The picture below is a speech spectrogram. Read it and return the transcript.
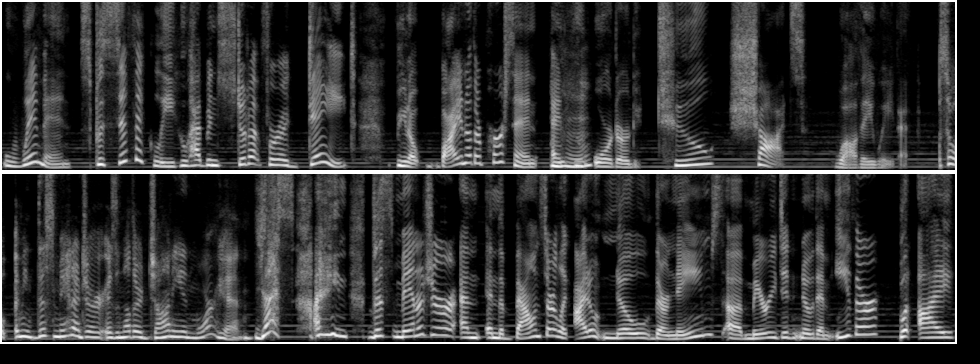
women, specifically who had been stood up for a date, you know, by another person and who ordered two shots while they waited. So, I mean, this manager is another Johnny and Morgan. Yes, I mean this manager and and the bouncer. Like I don't know their names. Uh, Mary didn't know them either, but I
